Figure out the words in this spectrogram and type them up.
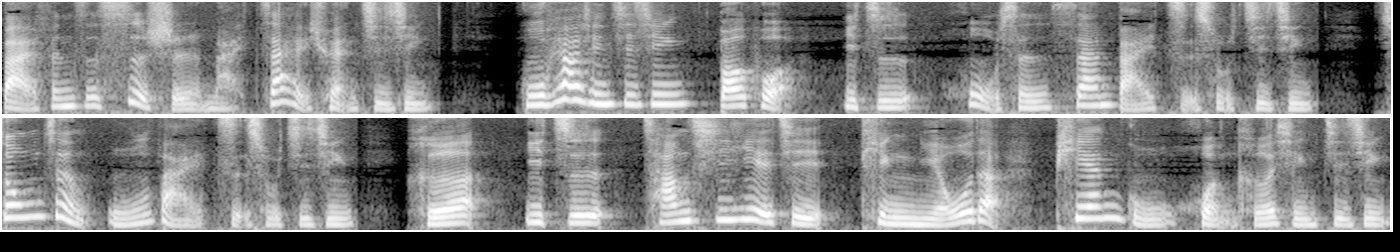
百分之四十买债券基金。股票型基金包括一只沪深三百指数基金、中证五百指数基金和一只长期业绩挺牛的偏股混合型基金。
